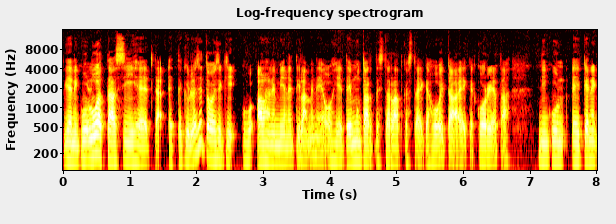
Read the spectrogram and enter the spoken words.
ja niin kuin luottaa siihen, että, että kyllä se toisenkin alhainen mielentila menee ohi, että ei mun tarvitse sitä ratkaista eikä hoitaa eikä korjata niin kuin, eikä ne,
